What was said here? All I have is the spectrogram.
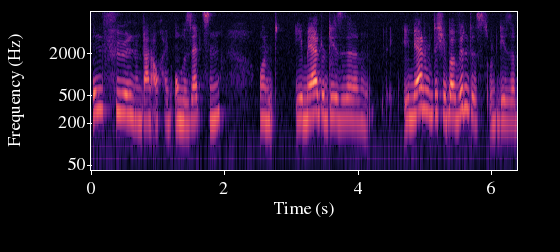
Umfühlen und dann auch ein Umsetzen. Und je mehr du diese, je mehr du dich überwindest und diese,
